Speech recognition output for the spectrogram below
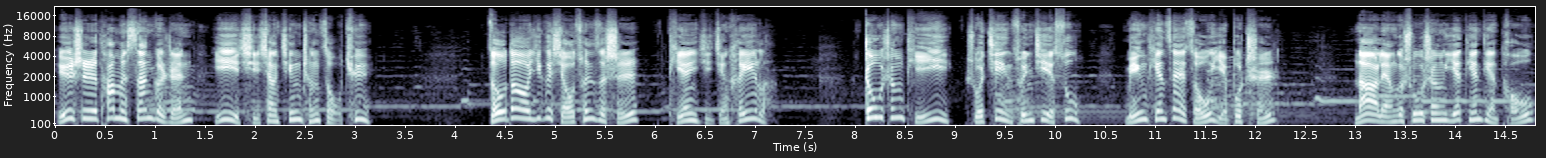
于是他们三个人一起向京城走去。走到一个小村子时，天已经黑了。周生提议说：“进村借宿，明天再走也不迟。”那两个书生也点点头，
